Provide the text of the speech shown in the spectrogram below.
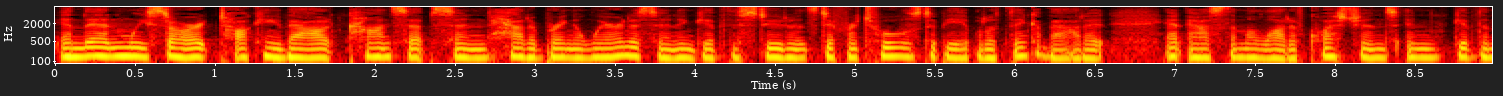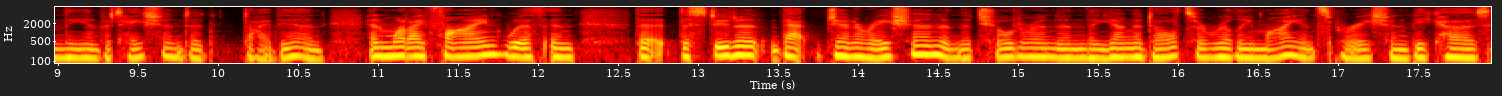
And then we start talking about concepts and how to bring awareness in and give the students different tools to be able to think about it and ask them a lot of questions and give them the invitation to dive in. And what I find with and the, the student, that generation and the children and the young adults are really my inspiration because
